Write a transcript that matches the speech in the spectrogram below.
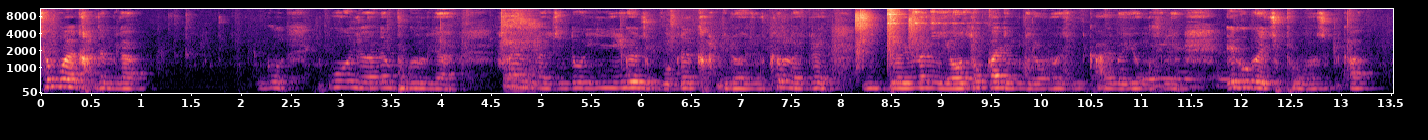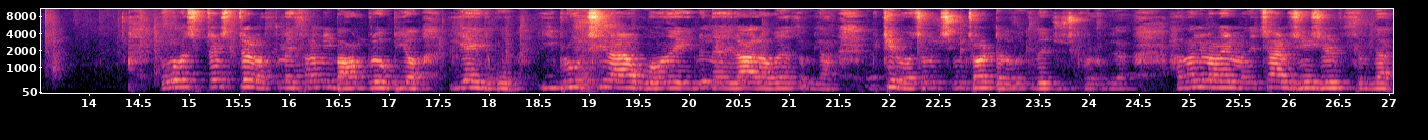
천국에 가됩니다. 그리고 우울하는 복입니다. 하나님 말씀도 읽어주고 그 감리로하는 큰 말들을 이 멸망의 여섯 가지 문제로 하십니까? 아니면 영생의 일곱 가지 축복을 하십니까? 10장 10절 말씀에 사람이 마음으로 비어 이에 이르고 입으로 친하고 오늘 이르내라 라고 했습니다. 미키는 어쩌면 지금 저를 따라서 기도해 주시기 바랍니다. 하나님 하나님만의 참 진실을 믿습니다.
